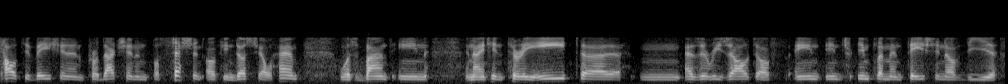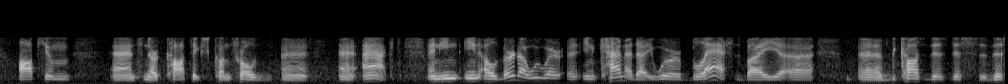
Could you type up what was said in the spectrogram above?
Cultivation and production and possession of industrial hemp was banned in 1938 uh, um, as a result of in, in implementation of the Opium and Narcotics Control uh, uh, Act. And in, in Alberta, we were uh, in Canada, we were blessed by uh, uh, because this this this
